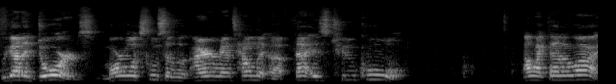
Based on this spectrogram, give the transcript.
We got a Dorbz Marvel exclusive with Iron Man's helmet up. That is too cool. I like that a lot.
